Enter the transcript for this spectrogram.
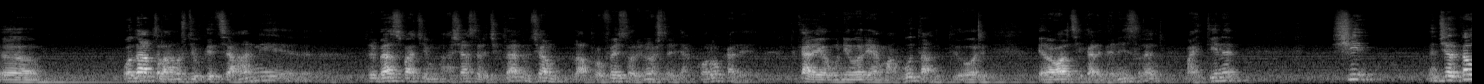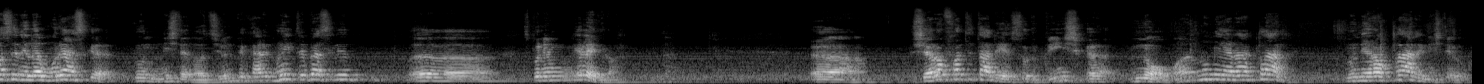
uh, odată la nu știu câți ani uh, trebuia să facem această reciclare. Ne duceam la profesorii noștri de acolo, care, pe care uneori am avut, alteori erau alții care veniseră, mai tineri, și încercau să ne lămurească cu niște noțiuni pe care noi trebuia să le uh, spunem elevilor. Da. Uh, și erau foarte tare surprinși că nouă nu ne era clar. Nu ne erau clare niște lucruri.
